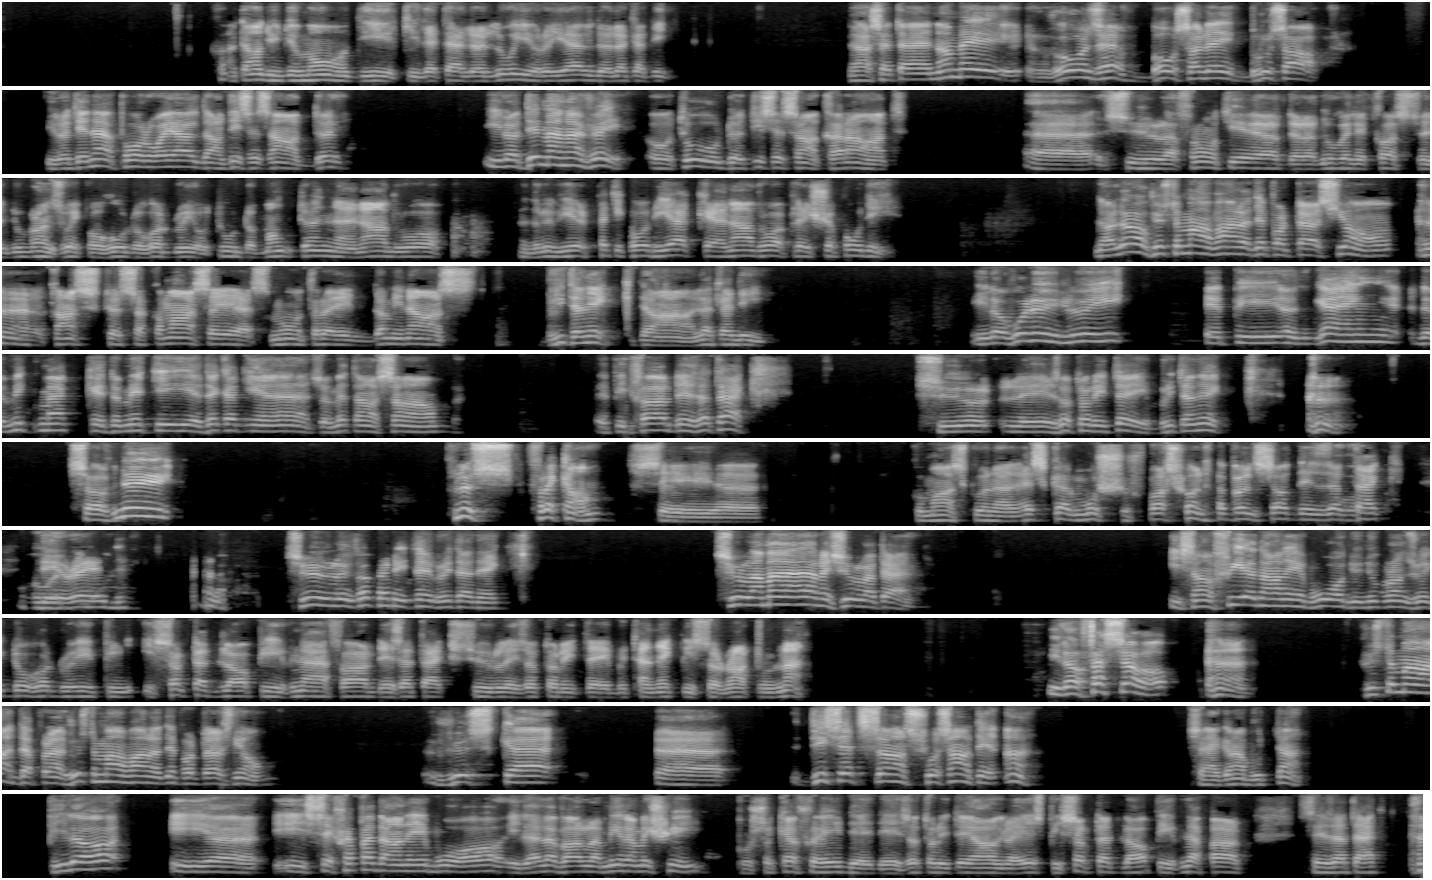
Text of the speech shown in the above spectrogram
entendu du monde dire qu'il était le Louis réel de l'Acadie. C'était un nommé Joseph Beausoleil Broussard. Il a né à Port-Royal dans 1702. Il a déménagé autour de 1740 euh, sur la frontière de la Nouvelle-Écosse, New Brunswick, aujourd'hui, autour de Moncton, un endroit, une rivière Petitcodiac, un endroit appelé Chapaudy. là, justement, avant la déportation, quand ça commençait à se montrer une dominance britannique dans l'Acadie, il a voulu, lui, et puis une gang de Micmacs et de Métis et d'Acadiens se mettre ensemble et puis faire des attaques sur les autorités britanniques sont venus plus fréquents. C'est, euh, comment est-ce qu'on a, escarmouche, je pense qu'on appelle ça des attaques, des raids sur les autorités britanniques, sur la mer et sur la terre. Il s'enfuyait dans les bois du New Brunswick d'aujourd'hui, puis il sortait de là, puis il venait faire des attaques sur les autorités britanniques, puis il se retournait. Il a fait ça justement, justement avant la déportation, jusqu'à 1761. Euh, C'est un grand bout de temps. Puis là, il, euh, il s'échappait dans les bois, il allait vers la Miramichi, pour se cacher des, autorités anglaises, puis sortait de là, puis il venait faire ses attaques.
